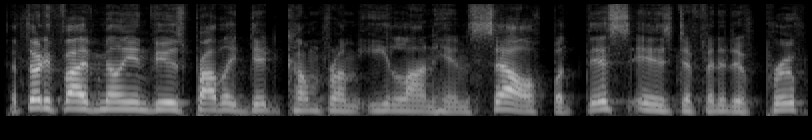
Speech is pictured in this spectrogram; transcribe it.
the 35 million views probably did come from Elon himself, but this is definitive proof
